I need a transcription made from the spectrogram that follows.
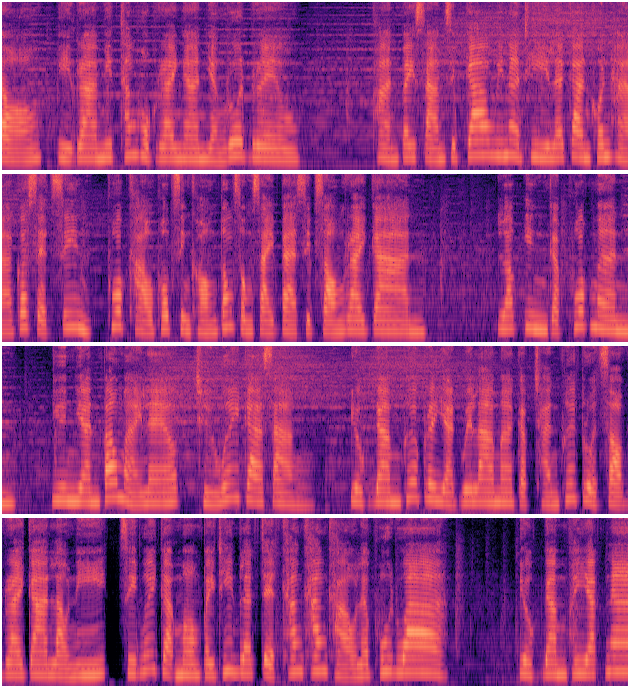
สองปีรามิดทั้ง 6 รายงานอย่างรวดเร็ว ผ่านไป 39 วินาทีและการค้นหาก็เสร็จสิ้น พวกเขาพบสิ่งของต้องสงสัย 82 รายการ ล็อกอินกับพวกมัน ยืนยันเป้าหมายแล้ว ถือเว่ยกาสั่ง หยกดำเพื่อประหยัดเวลามากับฉันเพื่อตรวจสอบรายการเหล่านี้ซีเว่ยกะมองไปที่แบล็กเจ็ดข้างๆเขาและพูดว่า หยกดำพยักหน้า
